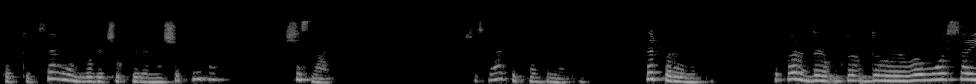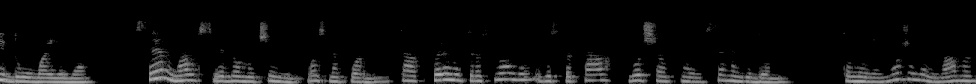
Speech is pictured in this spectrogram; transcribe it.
Тобто це у нас буде 4 на 4 16. 16 сантиметрів. Це периметр. Тепер ди- ди- дивимося і думаємо. Все нам свідомо чи ні? Ось на формулі. Так, периметр основи, висота, площа основи, все нам відомо. Тому ми можемо з вами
